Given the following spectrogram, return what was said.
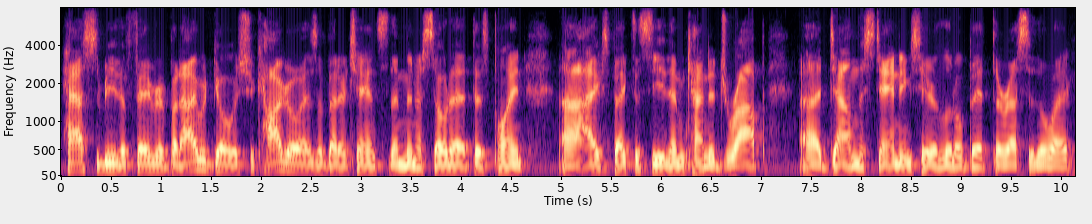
has to be the favorite, but I would go with Chicago as a better chance than Minnesota at this point. Uh, I expect to see them kind of drop uh, down the standings here a little bit the rest of the way.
